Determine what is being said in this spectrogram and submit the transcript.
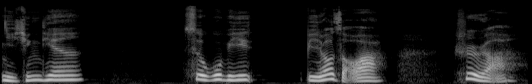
你今天似乎比比较早啊。是啊，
